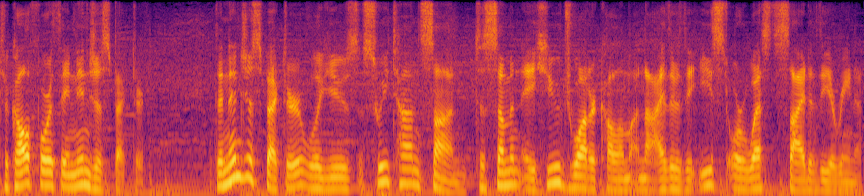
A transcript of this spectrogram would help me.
to call forth a Ninja Spectre. The Ninja Spectre will use Suiton San to summon a huge water column on either the east or west side of the arena.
